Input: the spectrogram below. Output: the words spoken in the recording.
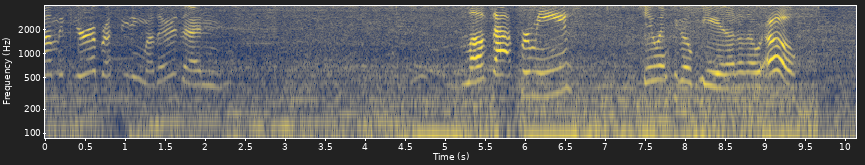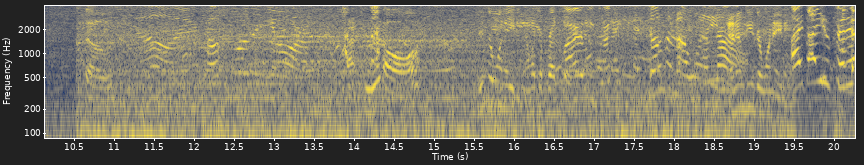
Um, if you're a breastfeeding mother, then love that for me. Jay went to go pee and I don't know where, oh. Those. No, it costs more than yours. After it all, these are 180. How much a pretzel? Why are we judging? Those are not one. I'm not. And these are 180. I thought you finished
